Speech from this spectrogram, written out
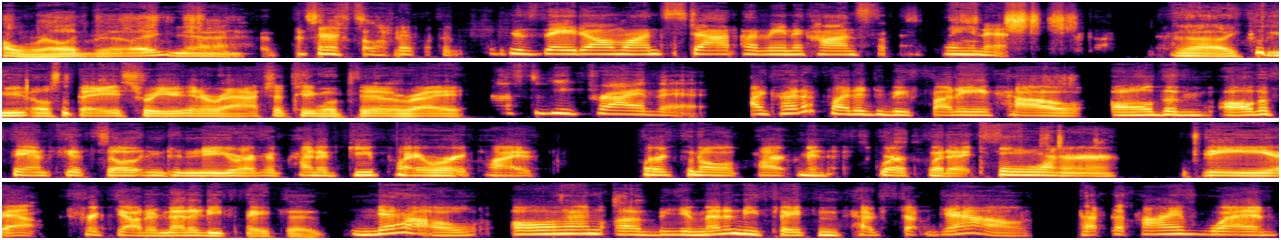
Oh, really? Really? Yeah. because they don't want staff having to constantly clean it. Yeah, like communal space where you interact with people too, right? It has to be private. I kind of find it to be funny how all the all the fanciest buildings in New York have kind of deprioritized personal apartment square footage for the yeah. tricked out amenity spaces. Now all of the amenity spaces have shut down at the time when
